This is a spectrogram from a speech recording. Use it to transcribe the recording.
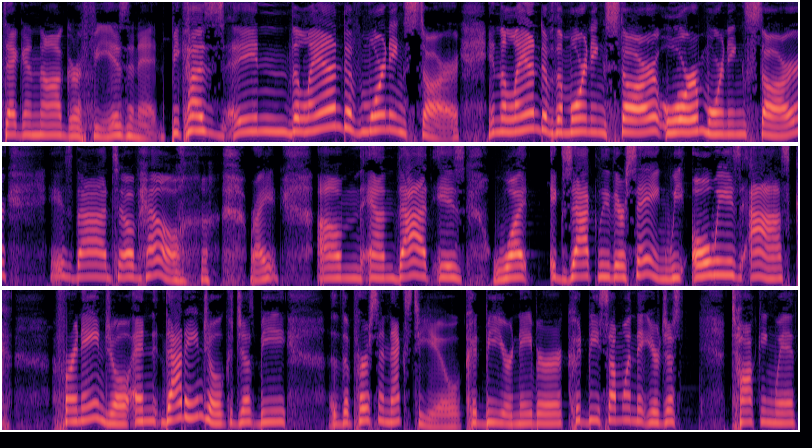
steganography, isn't it? Because in the land of Morning Star, in the land of the Morning Star or Morning Star, is that of hell, right? Um, and that is what exactly they're saying. We always ask for an angel and that angel could just be the person next to you. Could be your neighbor could be someone that you're just talking with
